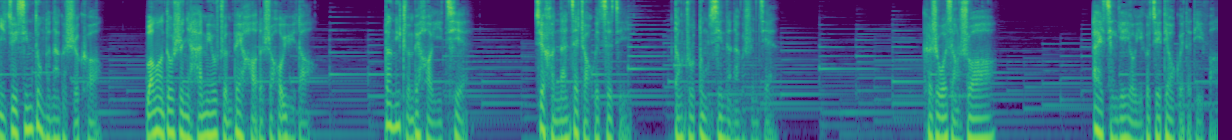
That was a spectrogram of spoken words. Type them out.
你最心动的那个时刻，往往都是你还没有准备好的时候遇到。当你准备好一切，却很难再找回自己当初动心的那个瞬间。可是我想说，爱情也有一个最吊诡的地方。”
